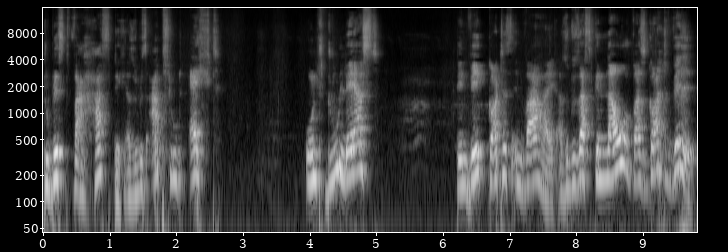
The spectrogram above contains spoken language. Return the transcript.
Du bist wahrhaftig, also du bist absolut echt. Und du lehrst den Weg Gottes in Wahrheit. Also du sagst genau, was Gott will.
